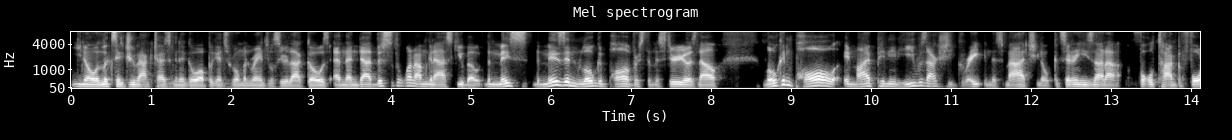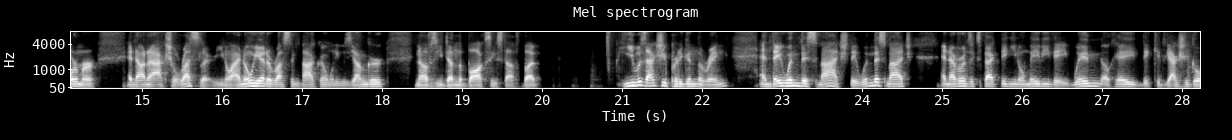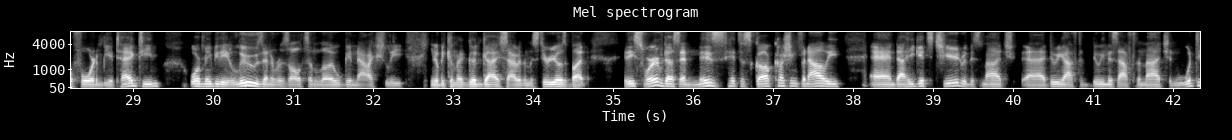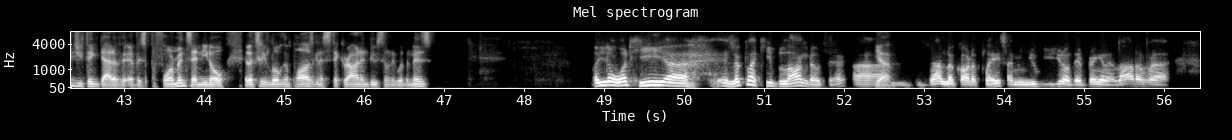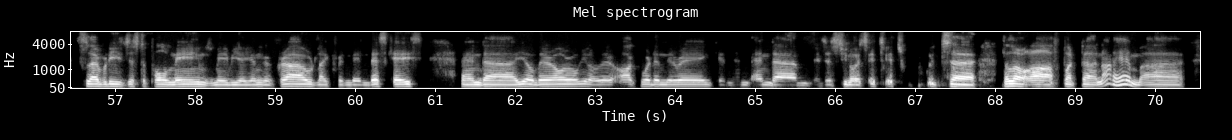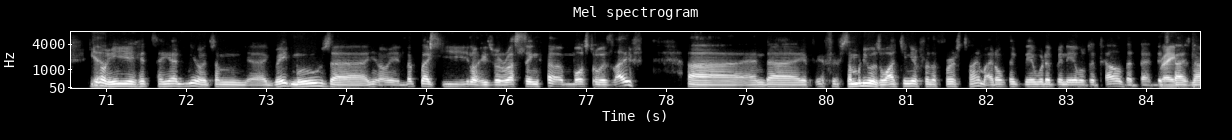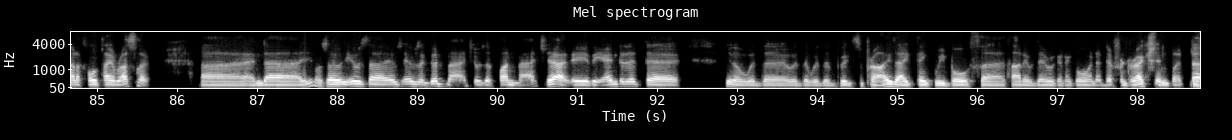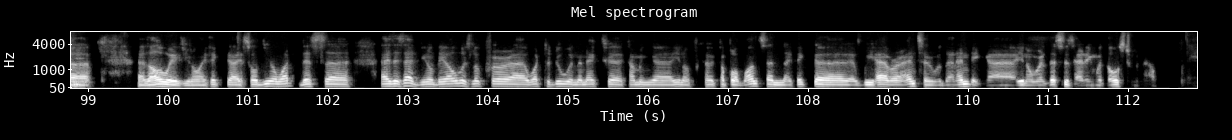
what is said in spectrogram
you know, it looks like Drew McIntyre is going to go up against Roman Reigns. We'll see where that goes. And then, Dad, this is the one I'm going to ask you about: the Miz, the Miz and Logan Paul versus the Mysterios. Now, Logan Paul, in my opinion, he was actually great in this match. You know, considering he's not a full time performer and not an actual wrestler. You know, I know he had a wrestling background when he was younger, and obviously done the boxing stuff, but he was actually pretty good in the ring and they win this match. They win this match and everyone's expecting you know maybe they win okay they could actually go forward and be a tag team or maybe they lose and it results in logan actually you know become a good guy side with the mysterios. But they swerved us and Miz hits a skull crushing finale and uh, he gets cheered with this match uh, doing after doing this after the match. And what did you think that of, of his performance? And you know it looks like Logan Paul is going to stick around and do something with the Miz well, you know what? He uh, it looked like he belonged out there. Um, yeah, did not look out of place. I mean, you you know they're bringing a lot of uh, celebrities just to pull names, maybe a younger crowd, like in, in this case, and uh, you know they're all you know they're awkward in the ring, and and, and um, it's just you know it's it's it's it's, uh, it's a little off, but uh, not him. Uh, you know, he hits. He had you know some uh, great moves. Uh, you know, it looked like he you know he's been wrestling uh, most of his life. Uh, and uh, if, if, if somebody was watching it for the first time, I don't think they would have been able to tell that, that this right. guy's not a full time wrestler. Uh, and uh, you know, so it was, uh, it was it was a good match. It was a fun match. Yeah, they they ended it. Uh, you know, with the with the with the big surprise. I think we both uh, thought it, they were going to go in a different direction, but mm-hmm. uh, as always, you know, I think I so you know what this uh, as I said, you know, they always look for uh, what to do in the next uh, coming, uh, you know, couple of months, and I think uh, we have our answer with that ending. Uh, you know, where this is heading with those two now.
